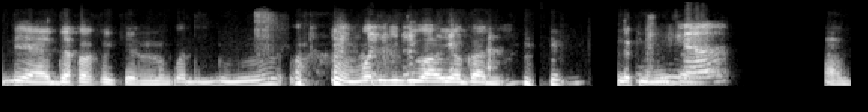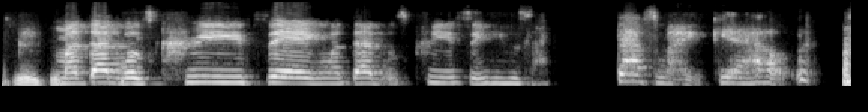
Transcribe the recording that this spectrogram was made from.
Yeah, definitely thinking, what did you, what did you do while you're gone? Looking at me. You know, my dad was creasing. My dad was creasing. He was like, that's my girl.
